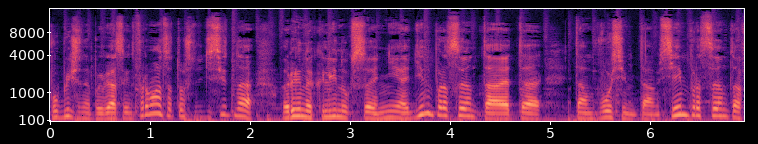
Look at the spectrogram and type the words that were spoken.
публично появляться информация о том, что действительно рынок Linux не 1%, а это там 8-7%.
